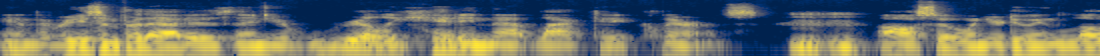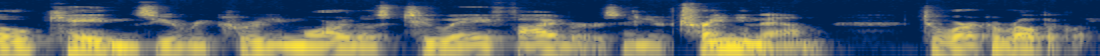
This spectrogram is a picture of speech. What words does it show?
And the reason for that is then you're really hitting that lactate clearance. Mm-hmm. Also, when you're doing low cadence, you're recruiting more of those 2A fibers and you're training them to work aerobically.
